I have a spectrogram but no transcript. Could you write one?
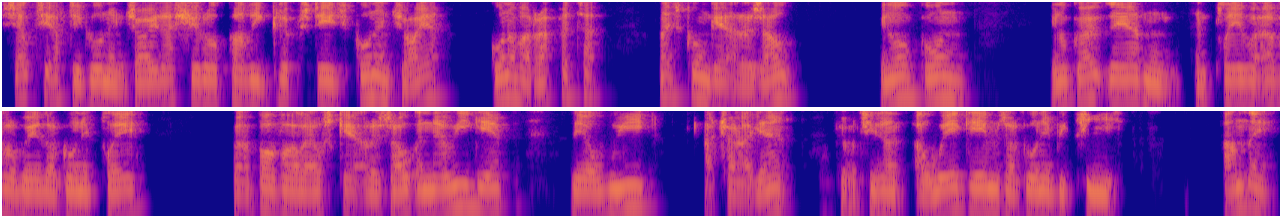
Celtic have to go and enjoy this Europa League group stage. Go and enjoy it. Go and have a rip at it. Let's go and get a result. You know, go and you know go out there and, and play whatever way they're going to play. But above all else, get a result. And the wee game, the wee, I try again. Away games are going to be key, aren't they?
